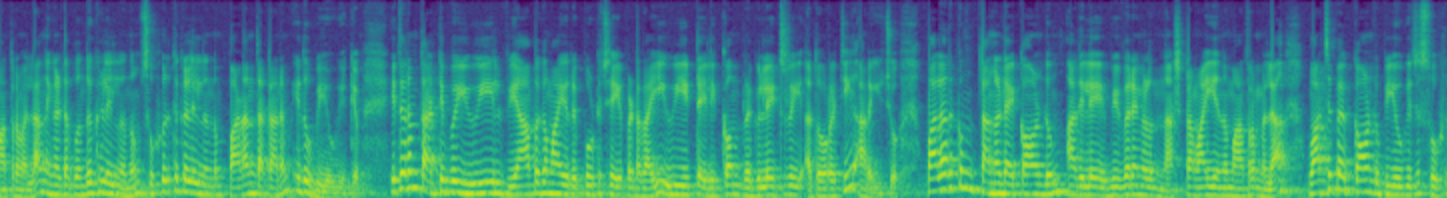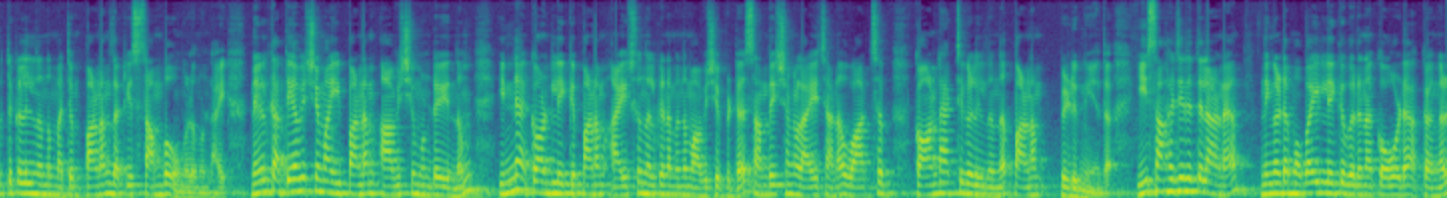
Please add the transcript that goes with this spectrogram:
മാത്രമല്ല നിങ്ങളുടെ ബന്ധുക്കളിൽ നിന്നും സുഹൃത്തുക്കളിൽ നിന്നും പണം തട്ടാനും ഇത് ഉപയോഗിക്കും. ഇത്തരം തട്ടിപ്പ് യു ഇയിൽ വ്യാപകമായി റിപ്പോർട്ട് ചെയ്യപ്പെട്ടതായി U E telecom regulatory authority അറിയിച്ചു. പലർക്കും തങ്ങളുടെ അക്കൗണ്ടും അതിലെ വിവരങ്ങളും നഷ്ടമായി എന്ന് മാത്രമല്ല വാട്സപ്പ് അക്കൗണ്ട് ഉപയോഗിച്ച് സുഹൃത്തുക്കളിൽ നിന്നും മറ്റും പണം തട്ടിയ സംഭവങ്ങളും ഉണ്ടായി. നിങ്ങൾക്ക് അത്യാവശ്യമായി പണം ആവശ്യമുണ്ട് എന്നും ഇന്ന അക്കൗണ്ടിലേക്ക് പണം അയച്ചു നൽകണമെന്നും ആവശ്യപ്പെട്ട് സന്ദേശങ്ങൾ അയച്ചാണ് വാട്സപ്പ് കോൺടാക്റ്റുകളിൽ നിന്ന് പണം പിടുങ്ങിയത്. ഈ സാഹചര്യത്തിലാണ് നിങ്ങളുടെ മൊബൈലിലേക്ക് വരുന്ന കോഡ് അക്കങ്ങൾ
